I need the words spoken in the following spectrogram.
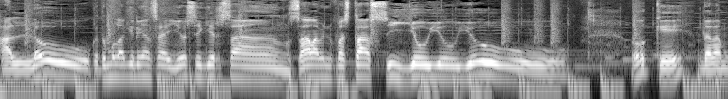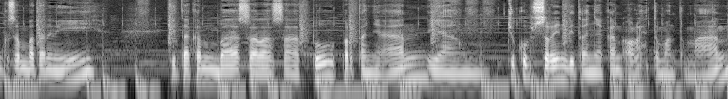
Halo, ketemu lagi dengan saya Yosi Girsang. Salam investasi, yo yo yo. Oke, dalam kesempatan ini Kita akan membahas salah satu pertanyaan yang cukup sering ditanyakan oleh teman-teman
